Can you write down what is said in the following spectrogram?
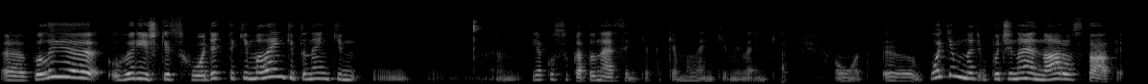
Е, Коли горішки сходять, такі маленькі, тоненькі, як осука, тонесеньке, таке маленьке, міленьке. От. е, Потім починає наростати.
